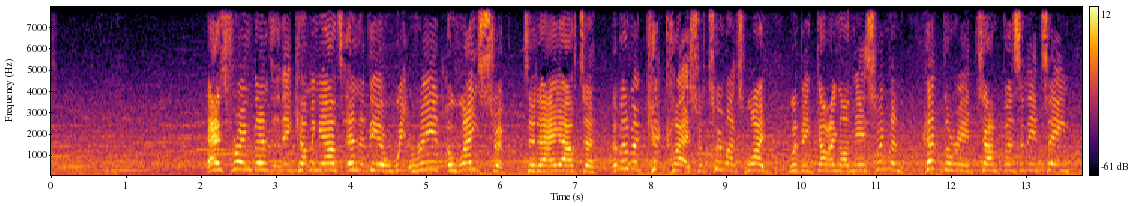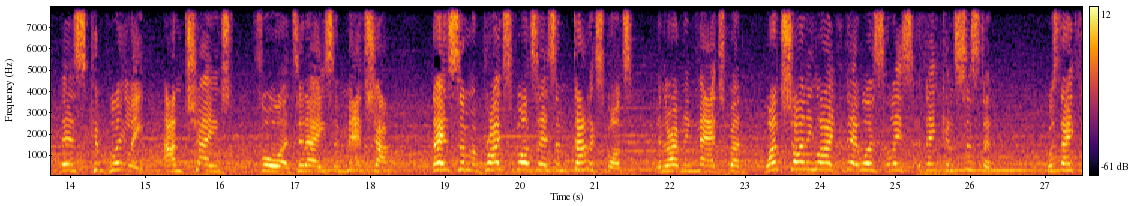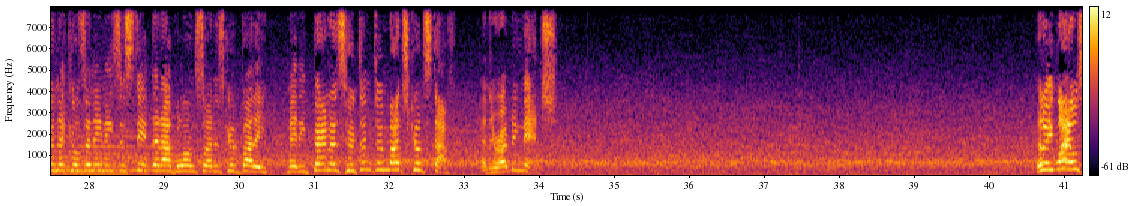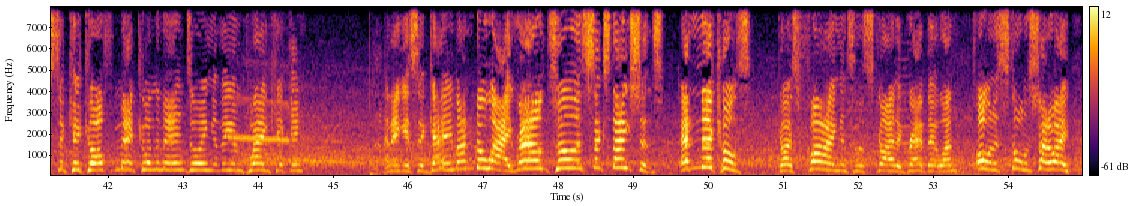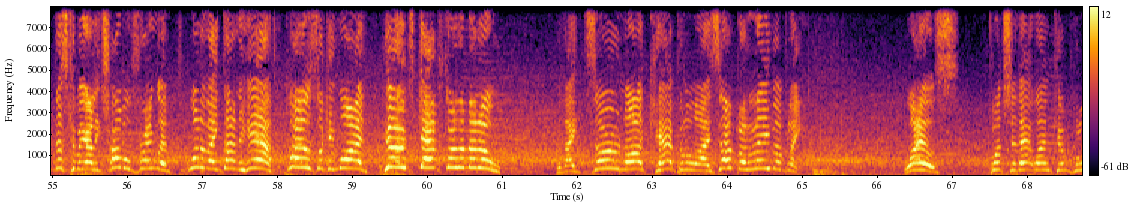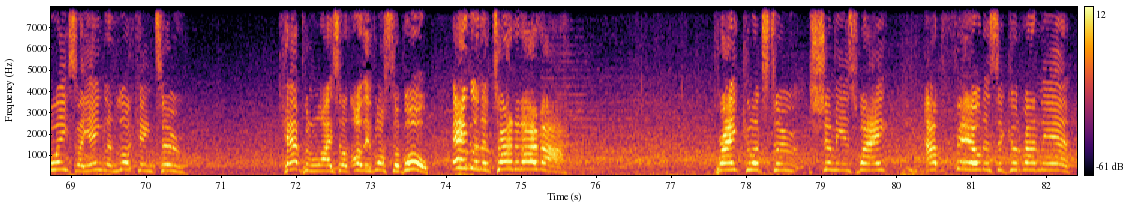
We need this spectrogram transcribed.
As for England, they're coming out in their red away strip today after a bit of a kick clash with too much white would be going on there. Swingland hit the red jumpers and their team is completely unchanged for today's matchup. There's some bright spots, there's some dark spots in their opening match, but one shining light that was less than consistent was Nathan Nicholls, and he needs to step that up alongside his good buddy Matty Banners, who didn't do much good stuff in their opening match. It'll be Wales to kick off. Macklin, the man doing the in-play kicking. And he gets the game underway. Round two of the Six Nations. And Nicholls goes flying into the sky to grab that one. Oh, and it's stolen straight away. This could be only trouble for England. What have they done here? Wales looking wide. Huge gap through the middle. But they do not capitalise unbelievably. Wales butcher that one completely. England looking to capitalise on. Oh, they've lost the ball. England have turned it over. Break looks to shimmy his way. Upfield is a good run there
